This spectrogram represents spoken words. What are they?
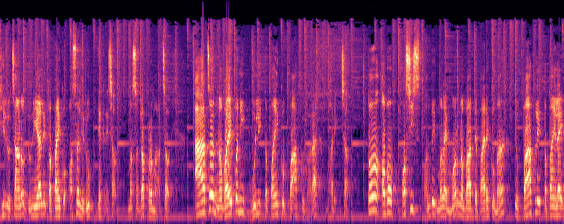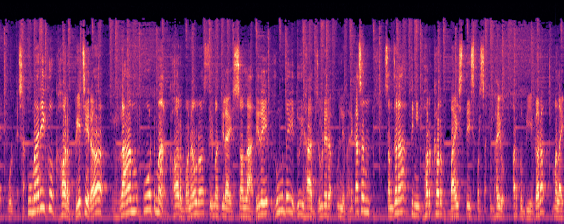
ढिलो चाँडो दुनियाँले तपाईँको असली रूप देख्नेछ। मसँग प्रमाण छ। आज नभए पनि भोलि तपाईँको पापको घडा भरिन्छ। त अब फसिस भन्दै मलाई मर्न बाध्य पारेकोमा त्यो पापले तपाईँलाई पोल्नेछ कुमारीको घर बेचेर रामकोटमा घर बनाउन श्रीमतीलाई सल्लाह दिँदै रुँदै दुई हात जोडेर उनले भनेका छन् सम्झना तिमी भर्खर बाइस तेइस वर्षकी भयो अर्को बिहे गर मलाई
